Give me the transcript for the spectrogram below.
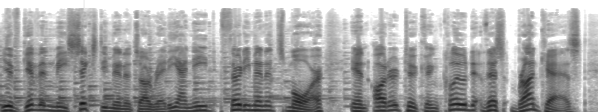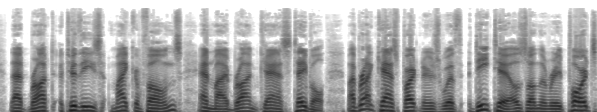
You've given me 60 minutes already. I need 30 minutes more in order to conclude this broadcast that brought to these microphones and my broadcast table my broadcast partners with details on the reports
